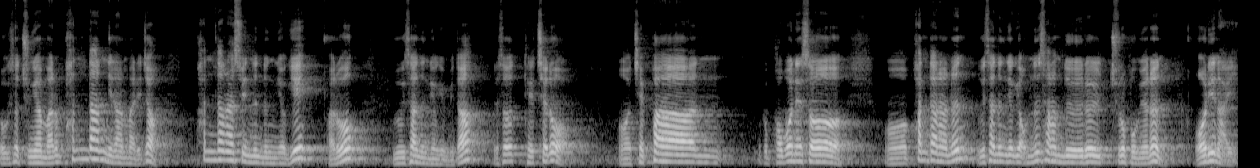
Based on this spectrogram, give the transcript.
여기서 중요한 말은 판단이라는 말이죠. 판단할 수 있는 능력이 바로 의사 능력입니다. 그래서 대체로 어, 재판 그 법원에서 어, 판단하는 의사 능력이 없는 사람들을 주로 보면은 어린 아이.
